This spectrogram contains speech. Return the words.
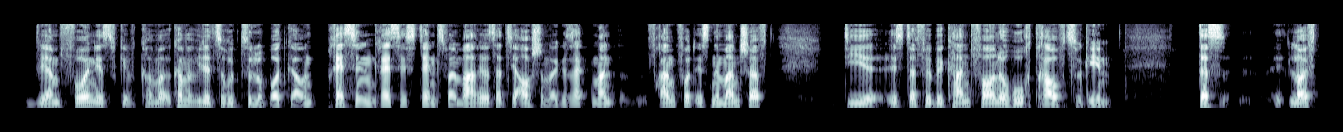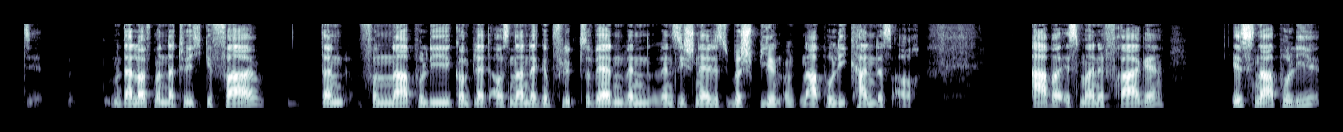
wir haben vorhin jetzt, kommen wir, wieder zurück zu Lobotka und Pressing-Resistenz, weil Marius hat es ja auch schon mal gesagt, man, Frankfurt ist eine Mannschaft, die ist dafür bekannt, vorne hoch drauf zu gehen. Das läuft, da läuft man natürlich Gefahr, dann von Napoli komplett auseinandergepflückt zu werden, wenn, wenn sie schnell das überspielen. Und Napoli kann das auch. Aber ist meine Frage, ist Napoli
